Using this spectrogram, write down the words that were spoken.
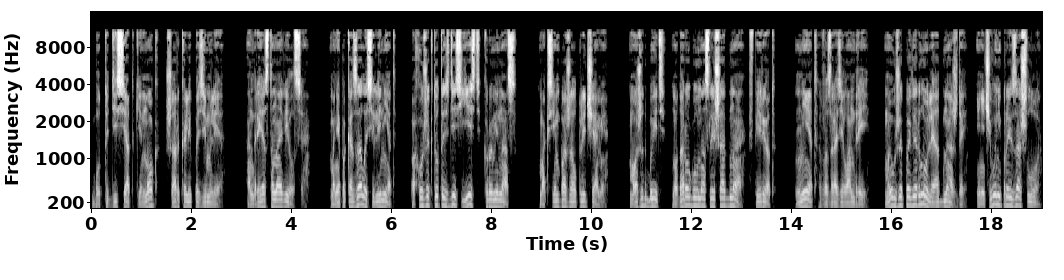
будто десятки ног шаркали по земле. Андрей остановился. «Мне показалось или нет? Похоже, кто-то здесь есть, кроме нас. Максим пожал плечами. «Может быть, но дорога у нас лишь одна, вперед». «Нет», — возразил Андрей, — «мы уже повернули однажды, и ничего не произошло,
